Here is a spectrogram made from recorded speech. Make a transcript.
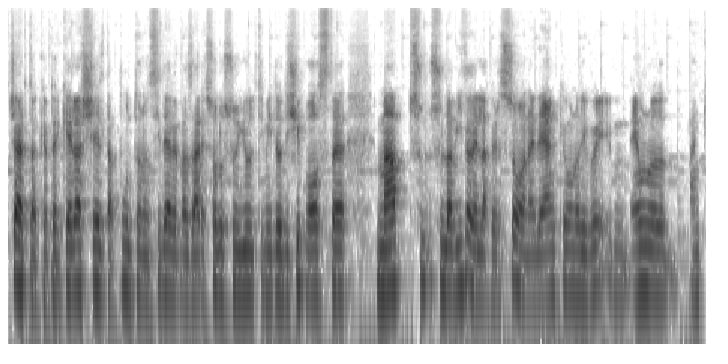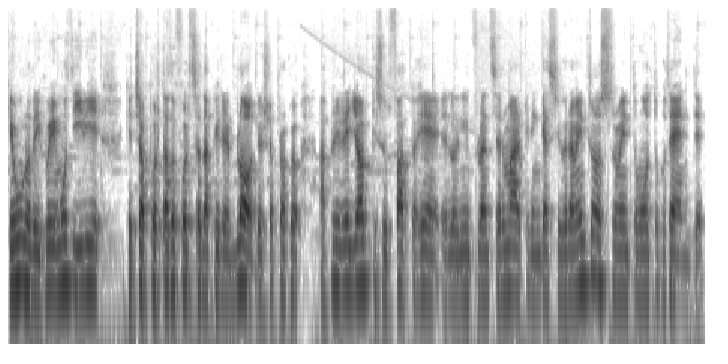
Certo, anche perché la scelta appunto non si deve basare solo sugli ultimi 12 post, ma su, sulla vita della persona ed è anche uno, quei, è uno, anche uno dei quei motivi che ci ha portato forse ad aprire il blog, cioè proprio aprire gli occhi sul fatto che l'influencer marketing è sicuramente uno strumento molto potente,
